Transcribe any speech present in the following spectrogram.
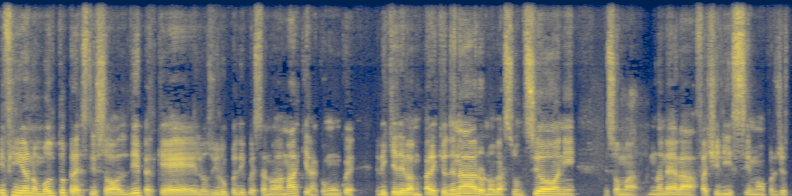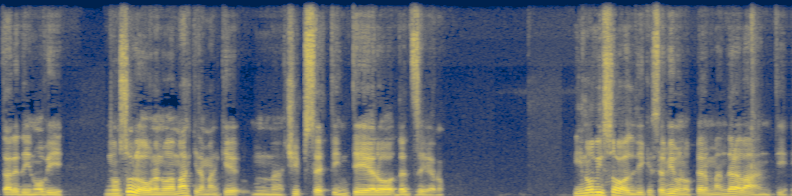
e finirono molto presto i soldi perché lo sviluppo di questa nuova macchina comunque richiedeva parecchio denaro, nuove assunzioni, insomma non era facilissimo progettare dei nuovi, non solo una nuova macchina, ma anche un chipset intero da zero. I nuovi soldi che servivano per mandare avanti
